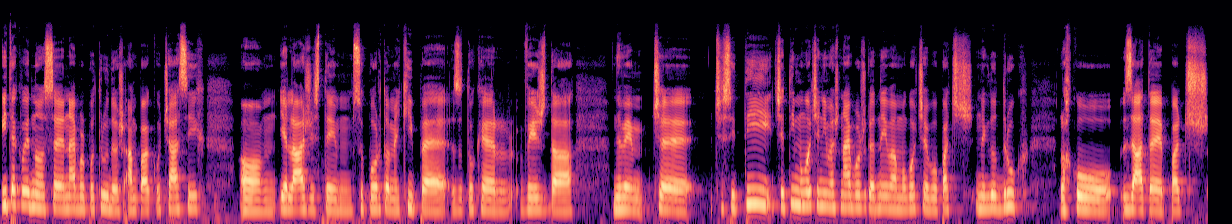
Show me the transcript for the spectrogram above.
In tako vedno se najbolj potrudiš, ampak včasih um, je lažje s tem podporom ekipe, zato ker veš, da ne vem, če če, ti, če ti mogoče nimaš najboljšega dneva, mogoče bo pač nekdo drug lahko zate pač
